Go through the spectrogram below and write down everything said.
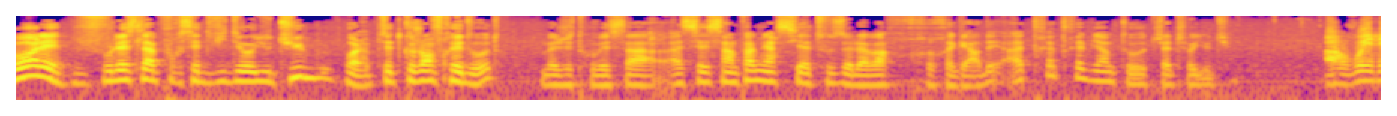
Bon allez, je vous laisse là pour cette vidéo YouTube. Voilà, peut-être que j'en ferai d'autres. Mais j'ai trouvé ça assez sympa. Merci à tous de l'avoir regardé. À très très bientôt. Ciao ciao YouTube. Au revoir.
